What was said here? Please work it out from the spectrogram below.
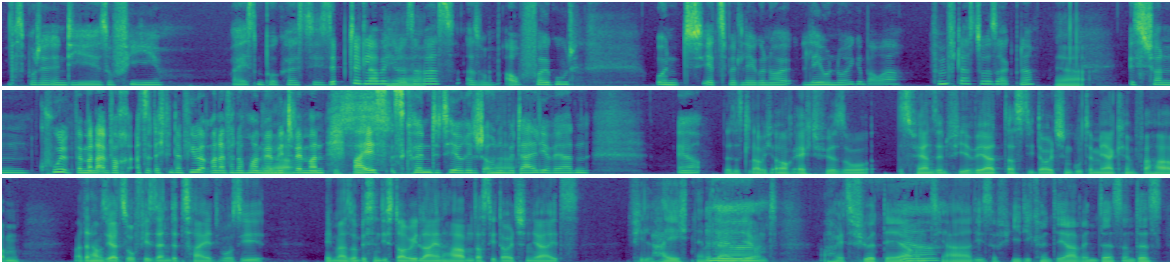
was wurde denn die Sophie Weißenburg heißt die siebte, glaube ich, Ja. oder sowas. Also auch voll gut. Und jetzt mit Leo, Neu Leo Neugebauer, fünfte hast du gesagt, ne? Ja, Ist schon cool, wenn man da einfach, also ich finde, dann fiebert man einfach nochmal mehr Ja, mit, wenn man weiß, es könnte theoretisch auch eine Ja. Medaille werden. Ja, Das ist, glaube ich, auch echt für so das Fernsehen viel wert, dass die Deutschen gute Mehrkämpfer haben. Weil dann haben sie halt so viel Sendezeit, wo sie immer so ein bisschen die Storyline haben, dass die Deutschen ja jetzt vielleicht eine Medaille Ja. und ach, jetzt führt der Ja. und ja, die Sophie, die könnte ja, wenn das und das.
